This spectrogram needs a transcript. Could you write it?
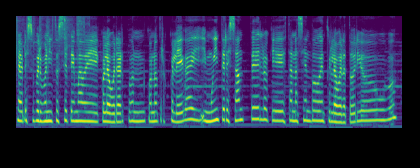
Claro, es súper bonito ese tema de colaborar con, con otros colegas y, y, muy interesante lo que están haciendo en tu laboratorio, Hugo.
